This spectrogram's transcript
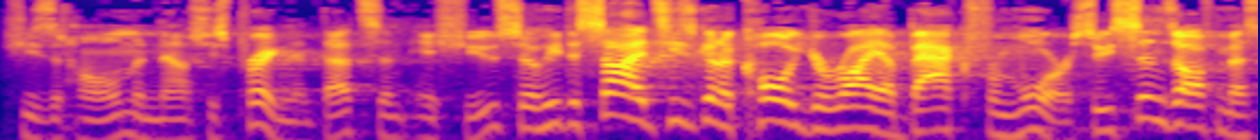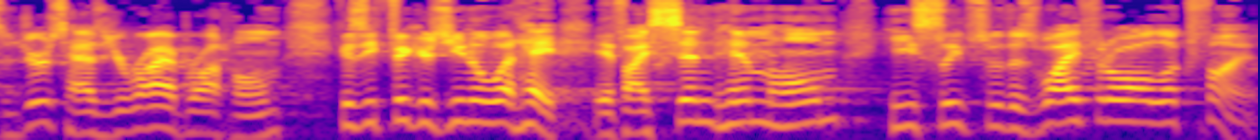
she's at home and now she's pregnant. That's an issue. So he decides he's going to call Uriah back from war. So he sends off messengers, has Uriah brought home because he figures, you know what? Hey, if I send him home, he sleeps with his wife, it'll all look fine.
